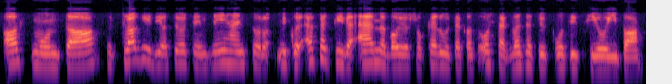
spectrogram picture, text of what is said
azt mondta, hogy tragédia történt néhányszor, mikor effektíve elmebajosok kerültek az ország vezető pozícióiba.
